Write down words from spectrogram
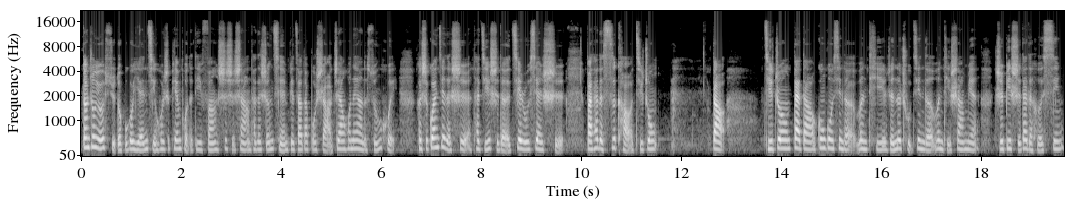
当中有许多不够严谨或是偏颇的地方。事实上，他在生前便遭到不少这样或那样的损毁。可是关键的是，他及时的介入现实，把他的思考集中到集中带到公共性的问题、人的处境的问题上面，直逼时代的核心。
